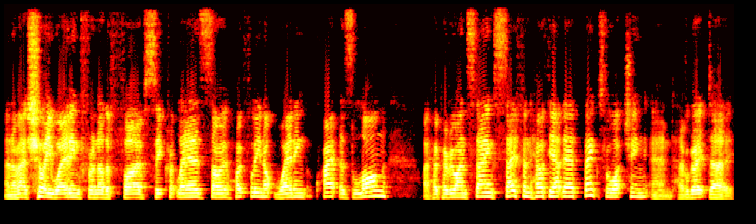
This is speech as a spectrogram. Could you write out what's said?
and I'm actually waiting for another five Secret Lairs. so hopefully not waiting quite as long I hope everyone's staying safe and healthy out there. Thanks for watching and have a great day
